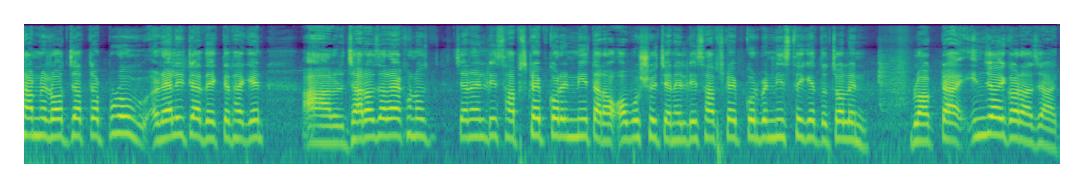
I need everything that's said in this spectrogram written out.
সামনে রথযাত্রা পুরো র্যালিটা দেখতে থাকেন। আর যারা যারা এখনও চ্যানেলটি সাবস্ক্রাইব করেননি তারা অবশ্যই চ্যানেলটি সাবস্ক্রাইব করবেন নিচ থেকে। তো চলেন, ব্লগটা এনজয় করা যাক।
